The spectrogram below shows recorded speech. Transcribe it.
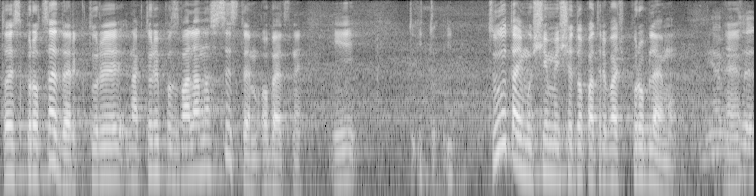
To jest proceder, który, na który pozwala nasz system obecny. I, i, i tutaj musimy się dopatrywać problemu. Ja E, widzę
